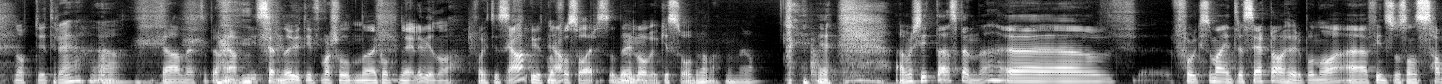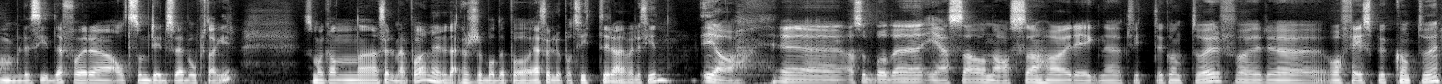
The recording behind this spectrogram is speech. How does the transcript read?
1983. Ja, ja nettopp. Ja. Vi sender ut informasjon sånn kontinuerlig, vi nå, faktisk. Ja, uten å få svar. Så det mm. lover jo ikke så bra, da. Men ja. Nei, men shit, det er spennende. Uh, folk som er interessert da, å høre på nå, uh, fins det noen sånn samleside for alt som James Webb oppdager? Som man kan følge med på? Eller det er kanskje både på Jeg følger jo på Twitter, er veldig fin. Ja. Eh, altså både ESA og NASA har egne Twitter-kontoer og Facebook-kontoer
